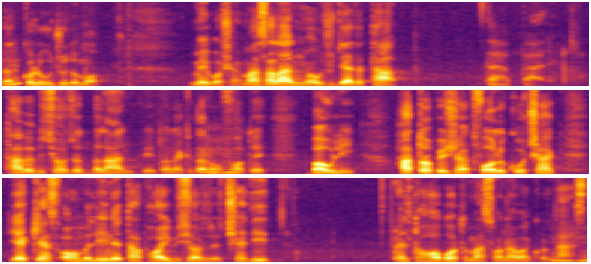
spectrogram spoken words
در کل وجود ما می باشه مثلا موجودیت تب. تب بله. تب بسیار زیاد بلند میدانه که در آفات بولی حتی پیش اطفال کوچک یکی از عاملین تبهای بسیار شدید التهابات مثانه و گرده است.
